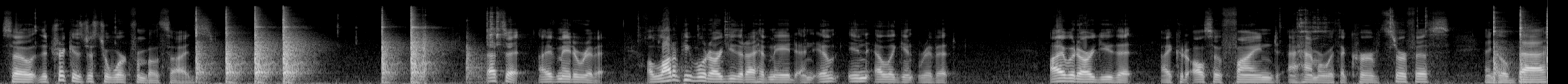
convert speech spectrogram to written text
So the trick is just to work from both sides. That's it. I've made a rivet. A lot of people would argue that I have made an inelegant rivet. I would argue that I could also find a hammer with a curved surface and go back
